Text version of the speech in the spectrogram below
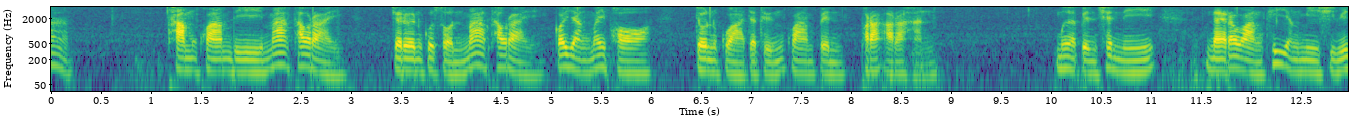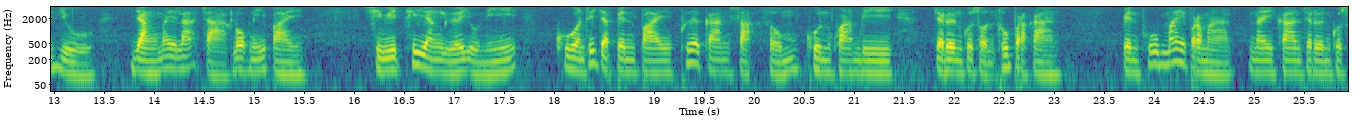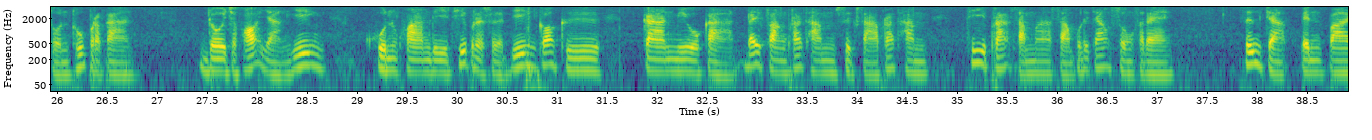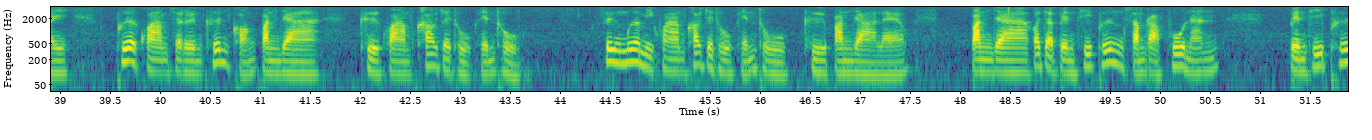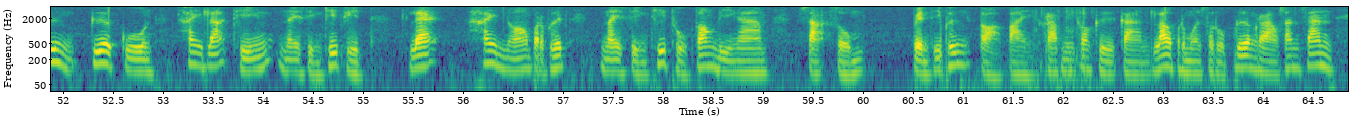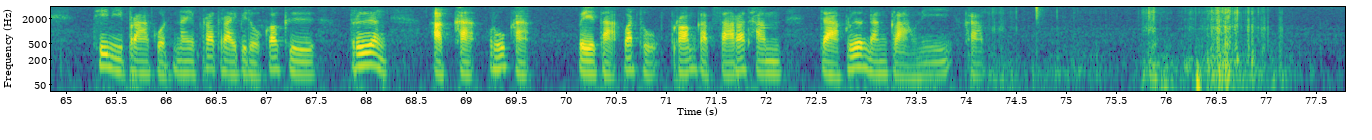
ทำความดีมากเท่าไหร่ เจริญกุศลมากเท่าไหร่ ก็ยังไม่พอจนกว่าจะถึงความเป็นพระอรหันต์ เมื่อเป็นเช่นนี้ ในระหว่างที่ยังมีชีวิตอยู่ ยังไม่ละจากโลกนี้ไป ชีวิตที่ยังเหลืออยู่นี้ ควรที่จะเป็นไปเพื่อการสะสมคุณความดี เจริญกุศลทุกประการ เป็นผู้ไม่ประมาทในการเจริญกุศลทุกประการ โดยเฉพาะอย่างยิ่ง คุณความดีที่ประเสริฐยิ่งก็คือ การมีโอกาสได้ฟังพระธรรม ศึกษาพระธรรมที่พระสัมมาสัมพุทธเจ้าทรงแสดง ซึ่งจะเป็นไป พื่อความเจริญขึ้นของปัญญา คือความเข้าใจถูกเห็นถูก ซึ่งเมื่อมีความเข้าใจถูกเห็นถูก คือปัญญาแล้ว ปัญญาก็จะเป็นที่พึ่งสำหรับผู้นั้น เป็นที่พึ่งเกื้อกูลให้ละทิ้งในสิ่งที่ผิด และให้น้อมประพฤติในสิ่งที่ถูกต้องดีงาม สะสมเป็นที่พึ่งต่อไปครับนี่ก็คือการเล่าประมวลสรุปเรื่องราวสั้นๆ ที่มีปรากฏในพระไตรปิฎกก็คือ เรื่อง อักขะรุขะเปตะวัตถุพร้อมกับสารธรรมจากเรื่องดังกล่าวนี้ครับ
